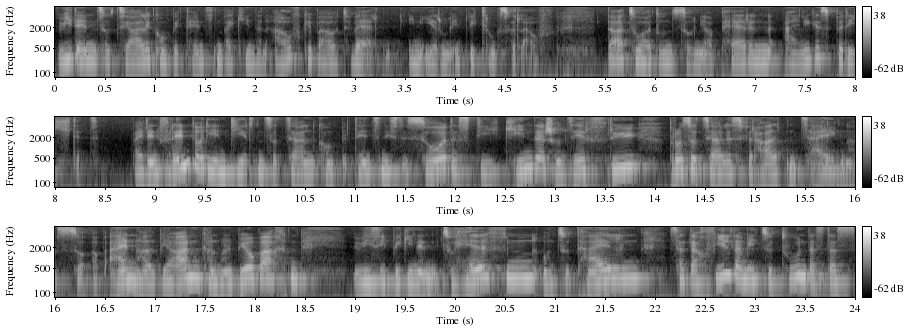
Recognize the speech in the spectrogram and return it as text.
wie denn soziale Kompetenzen bei Kindern aufgebaut werden in ihrem Entwicklungsverlauf. Dazu hat uns Sonja Perren einiges berichtet. Bei den fremdorientierten sozialen Kompetenzen ist es so, dass die Kinder schon sehr früh prosoziales Verhalten zeigen. Also so ab eineinhalb Jahren kann man beobachten, wie sie beginnen zu helfen und zu teilen. Es hat auch viel damit zu tun, dass das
